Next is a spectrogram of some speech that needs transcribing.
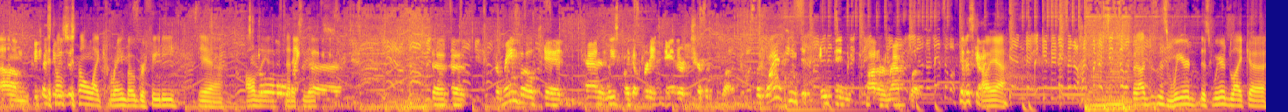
um, because It's all, was just it's all like rainbow graffiti. Yeah, all the aesthetics like, of it. the, the, the the Rainbow Kid had at least like a pretty standard triple flow. Like, why aren't you just taping modern rap flow? Yeah, this guy. Oh yeah. But uh, this weird, this weird like uh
